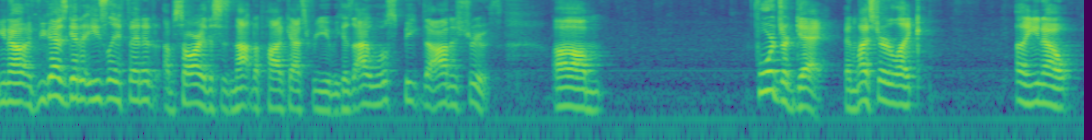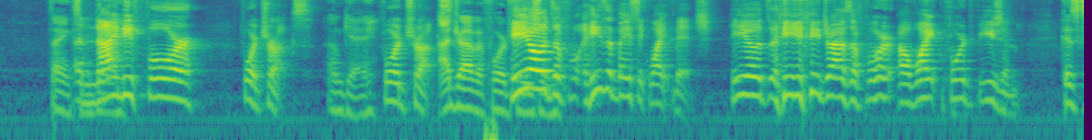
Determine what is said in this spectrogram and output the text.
You know, if you guys get easily offended, I'm sorry. This is not the podcast for you because I will speak the honest truth. Um, Fords are gay unless you're like, uh, you know, Thanks. a I'm gay. '94 Ford trucks. I'm gay. Ford trucks. I drive a Ford. He Fusion. owns a. He's a basic white bitch. He owns. A, he, he drives a Ford, a white Ford Fusion. Because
